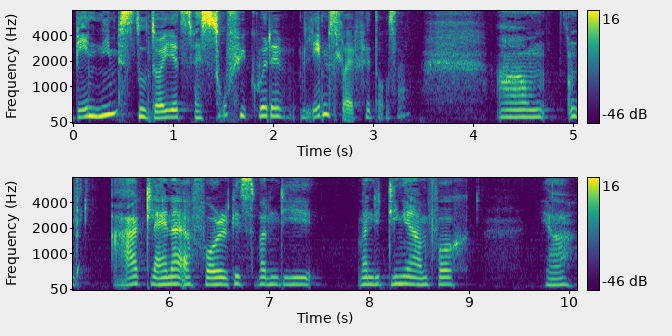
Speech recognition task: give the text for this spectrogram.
wen nimmst du da jetzt, weil so viele gute Lebensläufe da sind. Ähm, und auch ein kleiner Erfolg ist, wenn die, wenn die Dinge einfach, ja,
